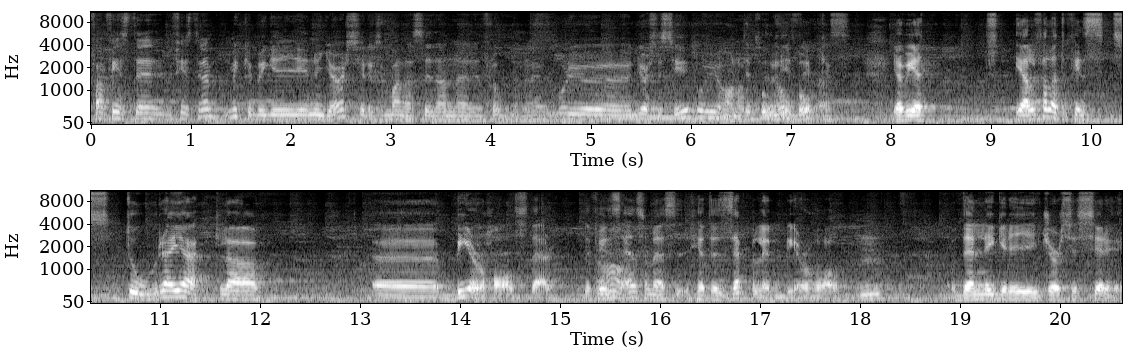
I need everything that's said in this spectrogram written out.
Fan, finns det, finns det mycket bryggeri i New Jersey, liksom på andra sidan eh, floden? Borde ju, Jersey City borde ju ha något. Det borde finnas. Jag vet i alla fall att det finns stora jäkla uh, beer halls där. Det finns Ah. en som heter Zeppelin Beer Hall. Och den ligger i Jersey City,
